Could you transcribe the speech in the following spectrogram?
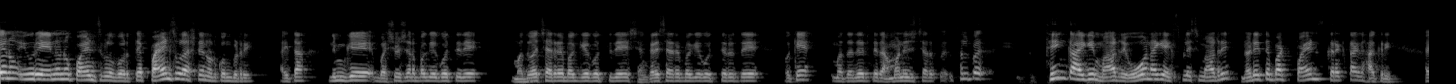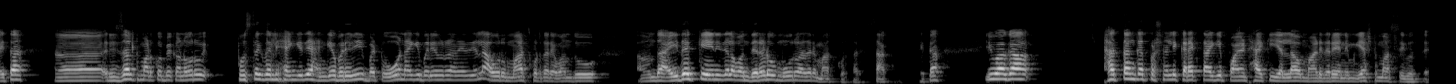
ಏನು ಇವರು ಏನೇನೋ ಪಾಯಿಂಟ್ಸ್ಗಳು ಬರುತ್ತೆ ಪಾಯಿಂಟ್ಸ್ಗಳು ಅಷ್ಟೇ ನೋಡ್ಕೊಂಡ್ ಬಿಡ್ರಿ. ಆಯ್ತಾ? ನಿಮಗೆ ಬಸವೇಶ್ವರ ಬಗ್ಗೆ ಗೊತ್ತಿದೆ, ಮಧ್ವಾಚಾರ್ಯರ ಬಗ್ಗೆ ಗೊತ್ತಿದೆ ಶಂಕರಾಚಾರ್ಯ ಬಗ್ಗೆ ಗೊತ್ತಿರುತ್ತೆ ಓಕೆ ಮತ್ತು ಅದೇ ರೀತಿ ರಾಮಾನುಜಾಚಾರ್ಯ ಸ್ವಲ್ಪ ಥಿಂಕ್ ಆಗಿ ಮಾಡಿರಿ ಓನ್ ಆಗಿ ಎಕ್ಸ್ಪ್ಲೇಸ್ ಮಾಡಿರಿ ನಡೆಯುತ್ತೆ ಬಟ್ ಪಾಯಿಂಟ್ಸ್ ಕರೆಕ್ಟಾಗಿ ಹಾಕ್ರಿ. ಆಯಿತಾ? ರಿಸಲ್ಟ್ ಮಾಡ್ಕೋಬೇಕನ್ನೋರು ಪುಸ್ತಕದಲ್ಲಿ ಹೆಂಗಿದೆ, ಹಾಗೆ ಬರೀರಿ, ಬಟ್ ಓನ್ ಆಗಿ ಬರೆಯೋರು ಏನಿದೆಯಲ್ಲ ಅವರು ಮಾರ್ಕ್ಸ್ ಕೊಡ್ತಾರೆ ಒಂದು ಒಂದು ಐದಕ್ಕೆ ಏನಿದೆಯಲ್ಲ ಒಂದೆರಡು, ಮೂರು ಆದರೆ ಮಾರ್ಕ್ಸ್ ಕೊಡ್ತಾರೆ ಸಾಕು, ಆಯಿತಾ? ಇವಾಗ ಹತ್ತು ಅಂಕದ ಪ್ರಶ್ನೆಯಲ್ಲಿ ಕರೆಕ್ಟಾಗಿ ಪಾಯಿಂಟ್ ಹಾಕಿ ಎಲ್ಲ ಮಾಡಿದರೆ ನಿಮ್ಗೆ ಎಷ್ಟು ಮಾರ್ಕ್ಸ್ ಸಿಗುತ್ತೆ?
